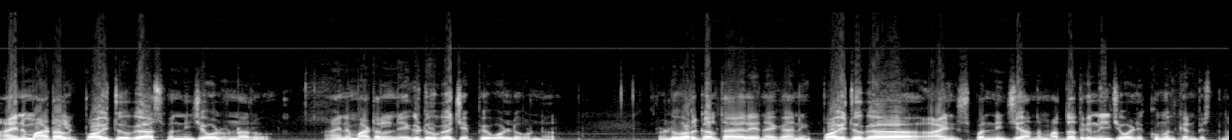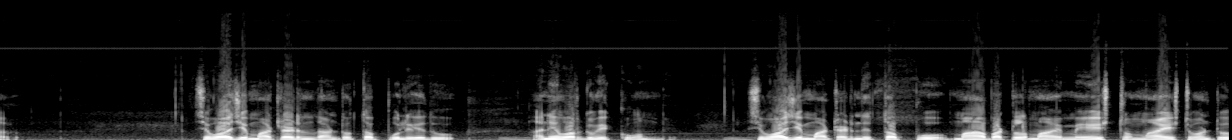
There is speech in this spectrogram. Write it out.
ఆయన మాటలకు పాజిటివ్గా స్పందించేవాళ్ళు ఉన్నారు. ఆయన మాటలు నెగిటివ్గా చెప్పేవాళ్ళు ఉన్నారు. రెండు వర్గాలు తయారైనా కానీ పాజిటివ్గా ఆయనకు స్పందించి అంత మద్దతుగా నిలిచేవాళ్ళు ఎక్కువ మంది కనిపిస్తున్నారు. శివాజీ మాట్లాడిన దాంట్లో తప్పు లేదు అనే వర్గం ఎక్కువ ఉంది. శివాజీ మాట్లాడింది తప్పు మా బట్టలు మా మే ఇష్టం మా ఇష్టం అంటూ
